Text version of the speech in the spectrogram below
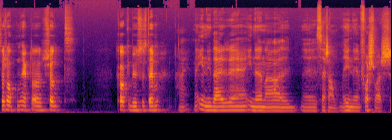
sersjanten helt har skjønt kakebussystemet. Nei, men inni der, eh, inni denne eh, sersjanten, inni forsvars...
